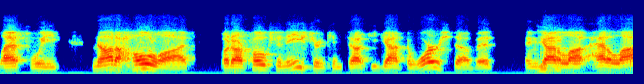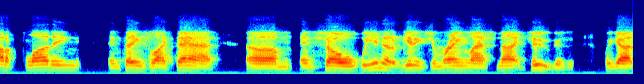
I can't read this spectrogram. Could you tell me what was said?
last week. Not a whole lot, but our folks in eastern Kentucky got the worst of it and yeah. got a lot had a lot of flooding and things like that. Um, and so we ended up getting some rain last night too because we got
